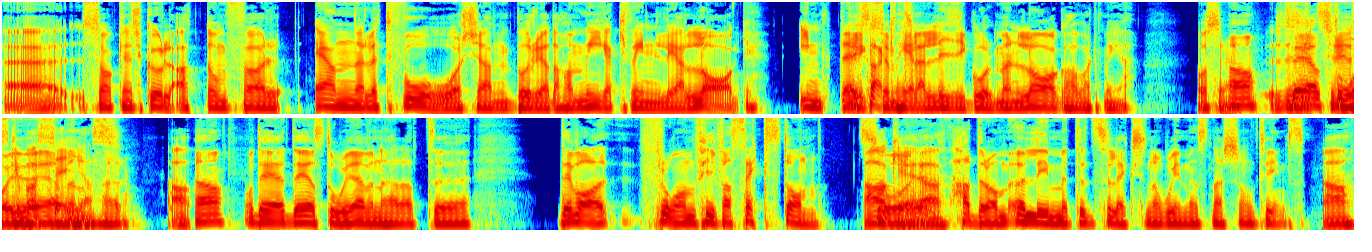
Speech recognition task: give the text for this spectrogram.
eh, sakens skull att de för en eller två år sedan började ha med kvinnliga lag. Inte Exakt. liksom hela ligor, men lag har varit med. Och sådär. Ja, det, så står ska ju bara även sägas. här. Ja. Ja, och det, det står ju även här att eh, det var från Fifa 16 så Ja, okej, ja. hade de a limited selection of women's national teams. Ja,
